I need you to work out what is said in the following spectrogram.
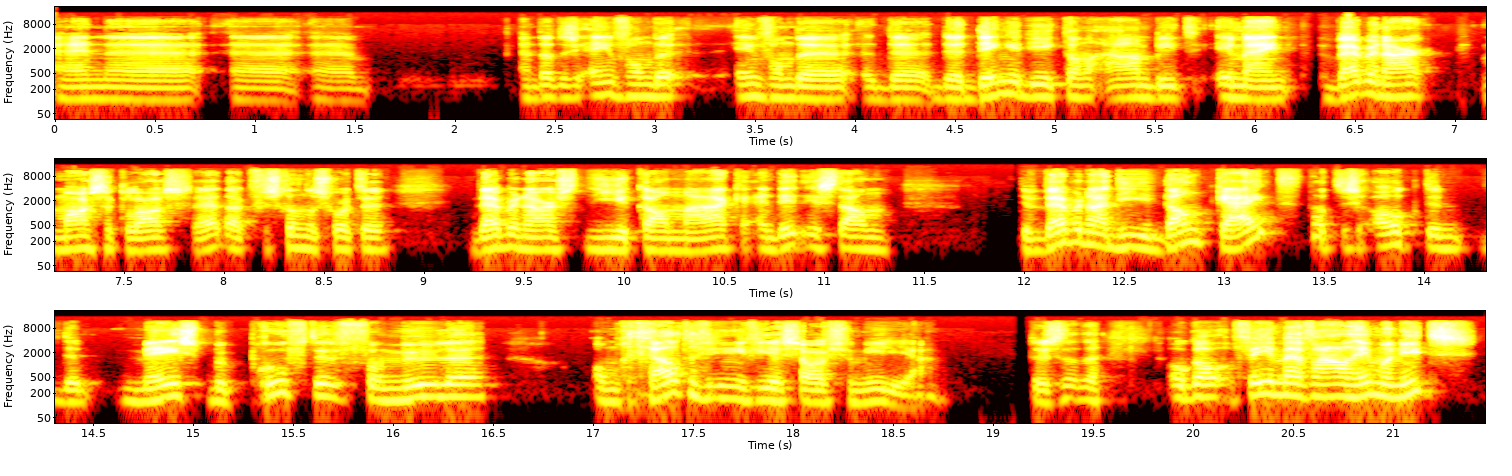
En, uh, uh, uh, en dat is een van, de, van de, de, de dingen die ik dan aanbied in mijn webinar masterclass. Hè, dat ik verschillende soorten webinars die je kan maken. En dit is dan de webinar die je dan kijkt. Dat is ook de, de meest beproefde formule om geld te verdienen via social media. Dus dat, ook al vind je mijn verhaal helemaal niets.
